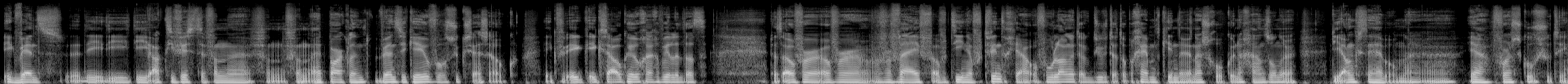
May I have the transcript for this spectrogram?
ik wens die, die, die activisten van, eh, van, van Parkland... wens ik heel veel succes ook. Ik, ik, ik zou ook heel graag willen dat, dat over, over, vijf, over tien, over twintig jaar... of hoe lang het ook duurt, dat op een gegeven moment kinderen naar school kunnen gaan... zonder die angst te hebben om naar, eh, ja, voor een schoolshooting.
